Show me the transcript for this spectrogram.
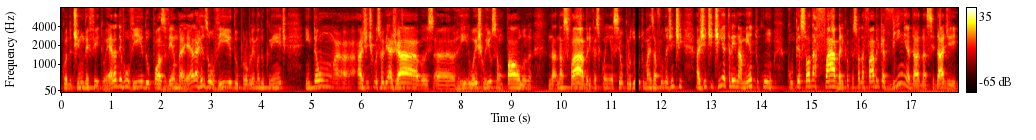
quando tinha um defeito era devolvido, pós-venda era resolvido, o problema do cliente. Então a, a gente começou a viajar, a, o eixo Rio-São Paulo, na, nas fábricas, conhecer o produto mais a fundo. A gente, a gente tinha treinamento com, com o pessoal da fábrica. O pessoal da fábrica vinha da, da cidade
